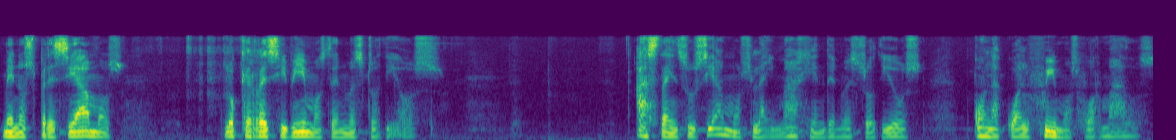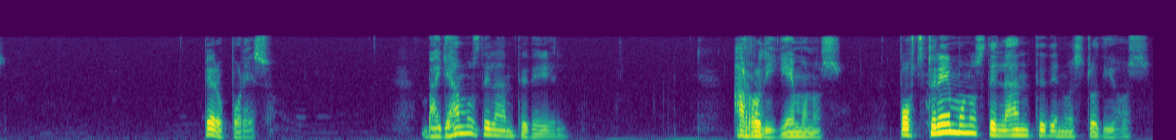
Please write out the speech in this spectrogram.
menospreciamos lo que recibimos de nuestro Dios. Hasta ensuciamos la imagen de nuestro Dios con la cual fuimos formados. Pero por eso, vayamos delante de Él, arrodillémonos, postrémonos delante de nuestro Dios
